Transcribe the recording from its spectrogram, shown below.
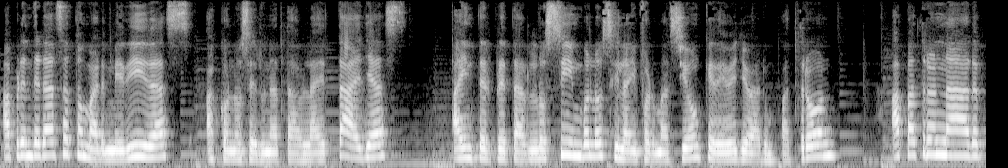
Aprenderás a tomar medidas, a conocer una tabla de tallas, a interpretar los símbolos y la información que debe llevar un patrón, a patronar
